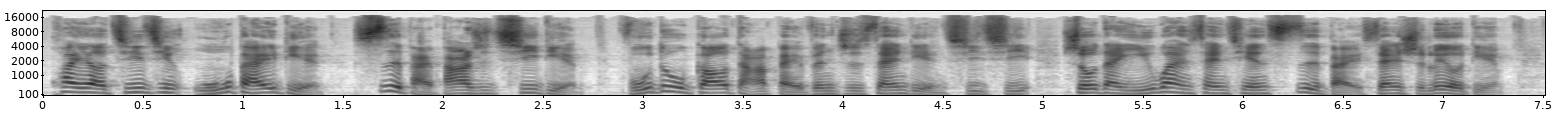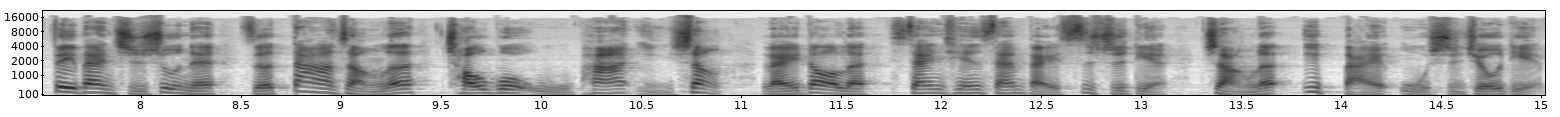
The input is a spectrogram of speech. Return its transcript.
快要接近五百点，四百八十七点，幅度高达百分之三点七七，收在一万三千四百三十六点。费半指数呢则大涨了超过五趴以上，来到了三千三百四十点，涨了一百五十九点。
